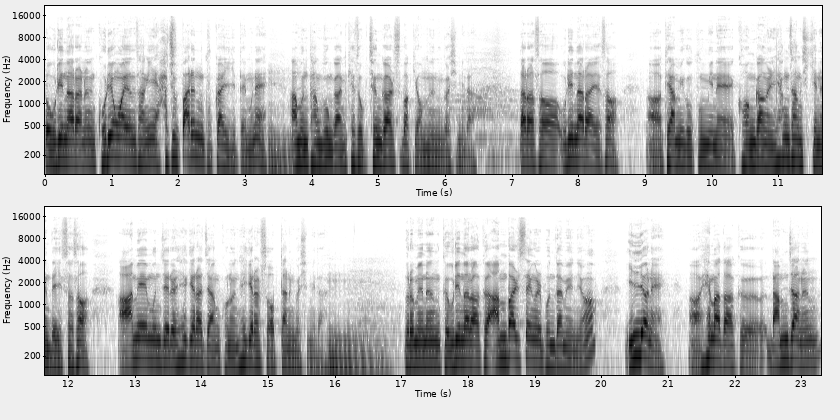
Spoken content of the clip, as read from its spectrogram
또 우리나라는 고령화 현상이 아주 빠른 국가이기 때문에 암은 당분간 계속 증가할 수밖에 없는 것입니다. 따라서 우리나라에서 어, 대한민국 국민의 건강을 향상시키는 데 있어서 암의 문제를 해결하지 않고는 해결할 수 없다는 것입니다. 그러면은 그 우리나라 그 암 발생을 본다면요. 일년에 어, 해마다 그 남자는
